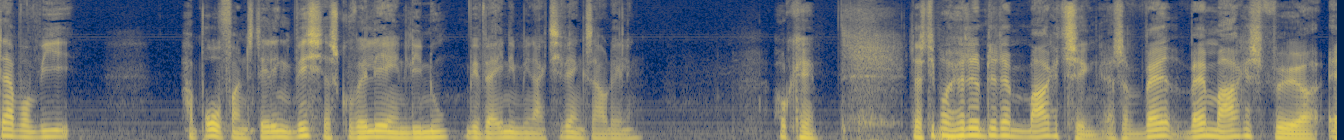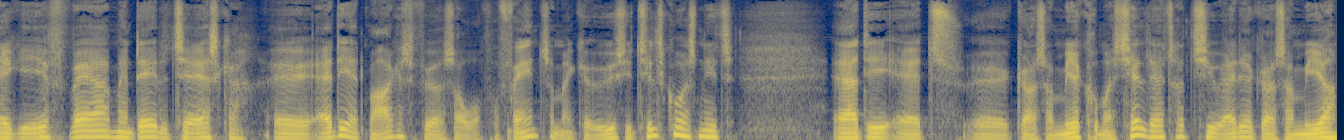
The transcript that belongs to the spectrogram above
der hvor vi har brug for en stilling, hvis jeg skulle vælge en lige nu, vil være inde i min aktiveringsafdeling. Okay. Lad os lige prøve at høre lidt om det der marketing. Altså, hvad, hvad markedsfører AGF? Hvad er mandatet til Asker? Øh, er det at markedsføre sig over for fans, så man kan øge sit tilskuersnit? Er det at øh, gøre sig mere kommercielt attraktiv? Er det at gøre sig mere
